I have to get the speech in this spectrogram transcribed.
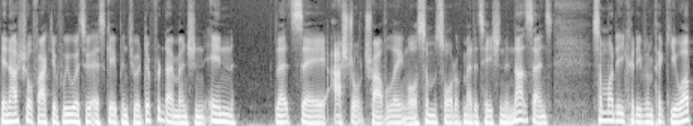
In actual fact, if we were to escape into a different dimension in, let's say, astral traveling or some sort of meditation in that sense, somebody could even pick you up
